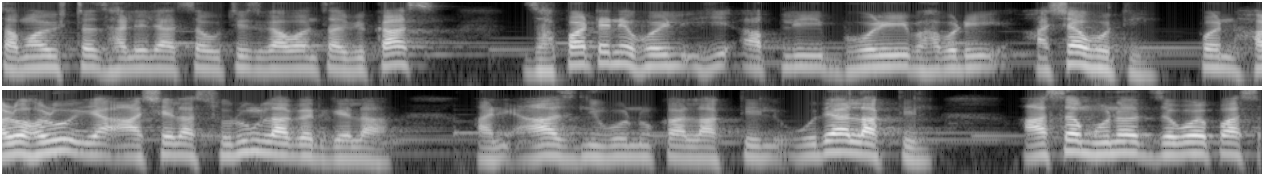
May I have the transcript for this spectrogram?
समाविष्ट झालेल्या चौतीस गावांचा विकास झपाट्याने होईल ही आपली भोळी भाबडी आशा होती. पण हळूहळू या आशेला सुरूंग लागत गेला आणि आज निवडणुका लागतील उद्या लागतील असं म्हणत जवळपास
